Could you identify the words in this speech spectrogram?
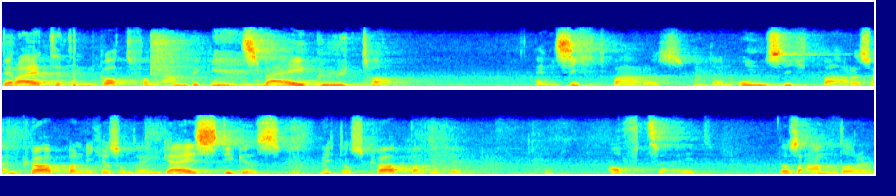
bereitet ihm Gott von Anbeginn zwei Güter, ein sichtbares und ein unsichtbares, ein körperliches und ein geistiges. Nicht? Das körperliche auf Zeit, das andere,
